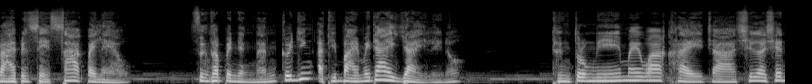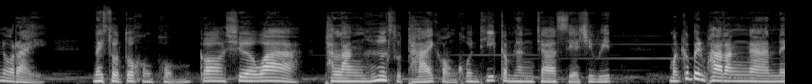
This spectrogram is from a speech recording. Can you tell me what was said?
กลายเป็นเศษซากไปแล้ว ซึ่งถ้าเป็นอย่างนั้นก็ยิ่งอธิบายไม่ได้ใหญ่เลยเนาะถึงตรงนี้ไม่ว่าใครจะเชื่อเช่นอะไร ในส่วนตัวของผมก็เชื่อว่า พลังเฮือกสุดท้ายของคนที่กำลังจะเสียชีวิต มันก็เป็นพลังงานใน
